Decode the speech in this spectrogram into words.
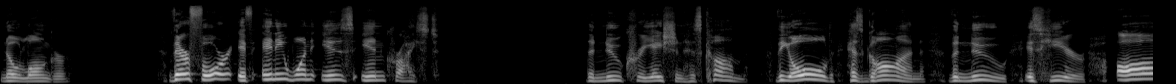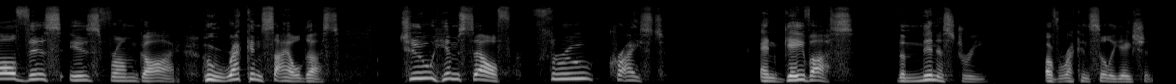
no longer. Therefore, if anyone is in Christ, the new creation has come. The old has gone, the new is here. All this is from God, who reconciled us to himself through Christ and gave us the ministry of reconciliation.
